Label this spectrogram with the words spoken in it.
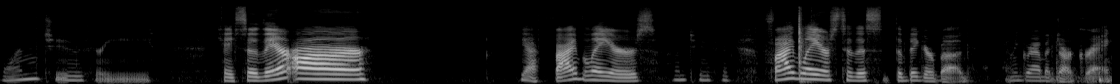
One, two, three. Okay, so there are, yeah, five layers. One, two, three. Five layers to this, the bigger bug. Let me grab a dark gray.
